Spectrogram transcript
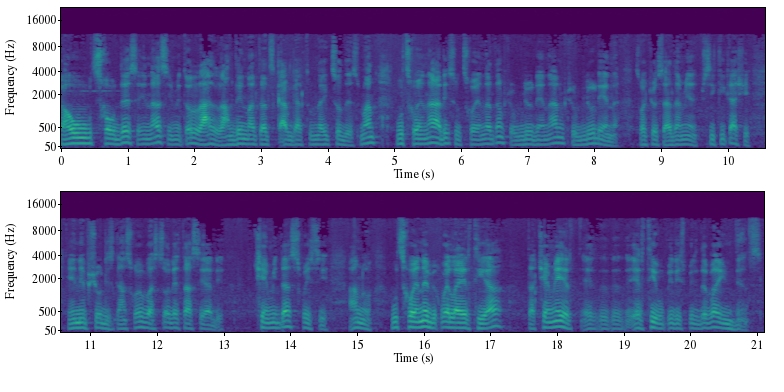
გაუუცხოვდეს ენას, იმიტომ რომ რამდენადაც კარგად უნდა იცოდეს მან, უცხო ენა არის უცხო ენა და მშობლიური ენა არის მშობლიური ენა. სწორედ ადამიანის ფსიქიკაში ენებს შორის განსხვავება სწორედ ასე არის. ჩემი და სხვისი. ანუ უცხო ენები ყველა ერთია და ჩემი ერთი უპირისპირდება იმდენს.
